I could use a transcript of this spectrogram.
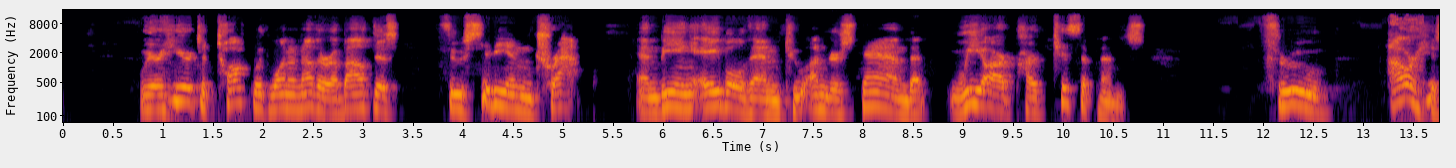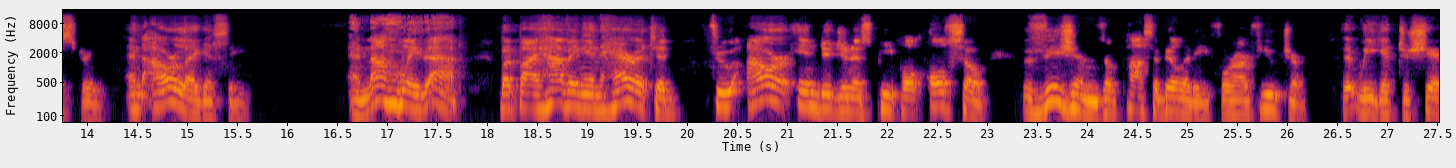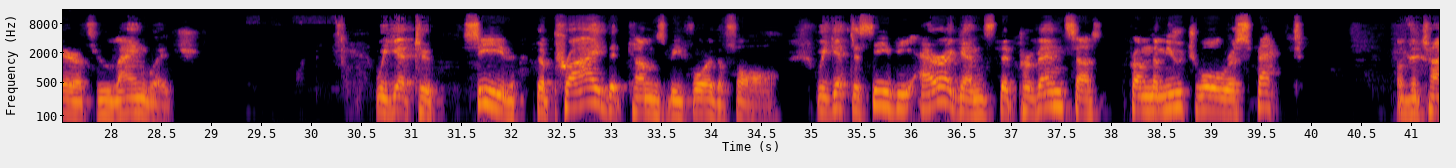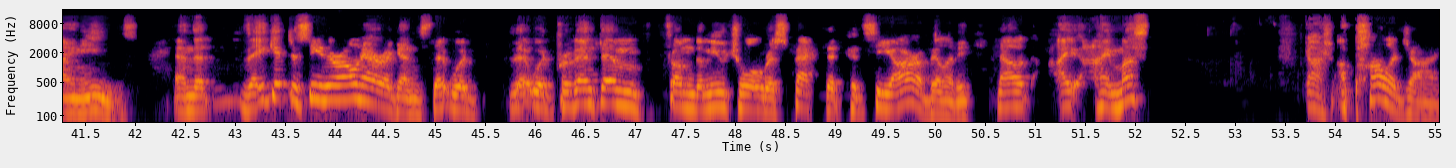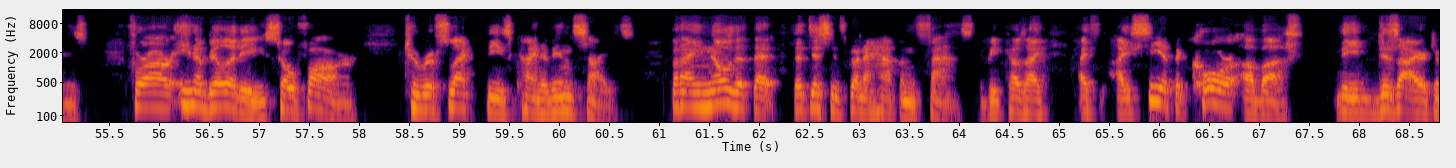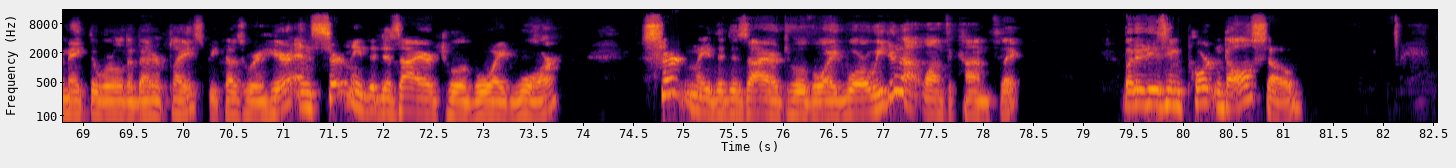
We are here to talk with one another about this Thucydian trap and being able then to understand that we are participants through our history and our legacy. And not only that, but by having inherited through our indigenous people also visions of possibility for our future that we get to share through language. We get to see the pride that comes before the fall. We get to see the arrogance that prevents us from the mutual respect of the Chinese and that they get to see their own arrogance that would that would prevent them from the mutual respect that could see our ability. Now, I, I must, gosh, apologize for our inability so far to reflect these kind of insights. But I know that, that, that this is going to happen fast because I, I, I see at the core of us the desire to make the world a better place because we're here, and certainly the desire to avoid war certainly the desire to avoid war. We do not want the conflict, but it is important also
